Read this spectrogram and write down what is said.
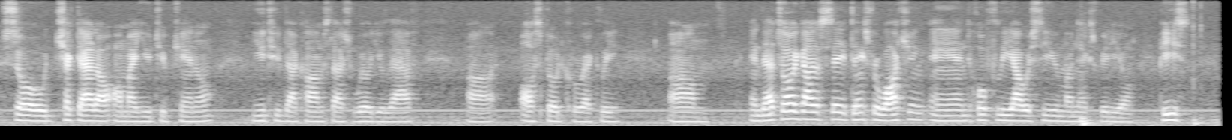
so check that out on my YouTube channel, youtube.com slash will you laugh, uh, all spelled correctly. Um, and that's all I gotta say. Thanks for watching, and hopefully I will see you in my next video. Peace.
